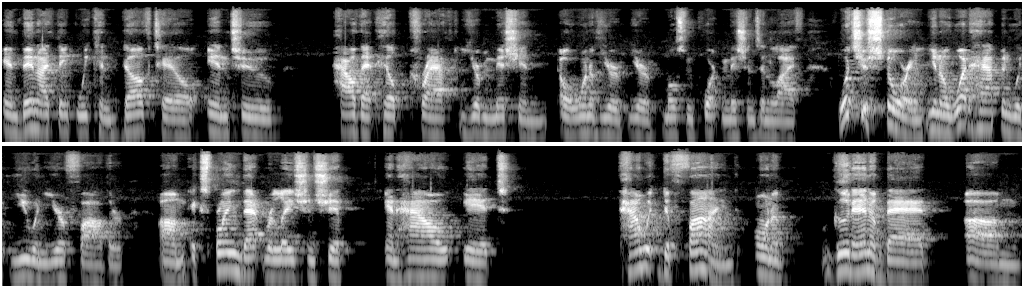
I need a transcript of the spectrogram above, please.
And then I think we can dovetail into how that helped craft your mission or one of your, your most important missions in life. What's your story? You know, what happened with you and your father? Um, explain that relationship and how it how it defined on a good and a bad um,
